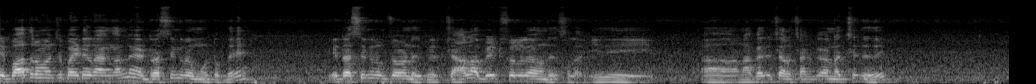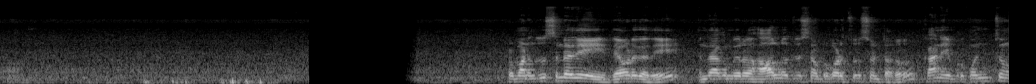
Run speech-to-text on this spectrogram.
ఈ బాత్రూమ్ నుంచి బయటకు రాగానే డ్రెస్సింగ్ రూమ్ ఉంటుంది. ఈ డ్రెస్సింగ్ రూమ్ చూడండి మీరు చాలా బ్యూటిఫుల్గా ఉంది అసలు. ఇది నాకైతే చాలా చక్కగా నచ్చింది ఇది. ఇప్పుడు మనం చూస్తుండేది దేవుడి గది. ఇందాక మీరు హాల్లో చూసినప్పుడు కూడా చూస్తుంటారు. కానీ ఇప్పుడు కొంచెం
